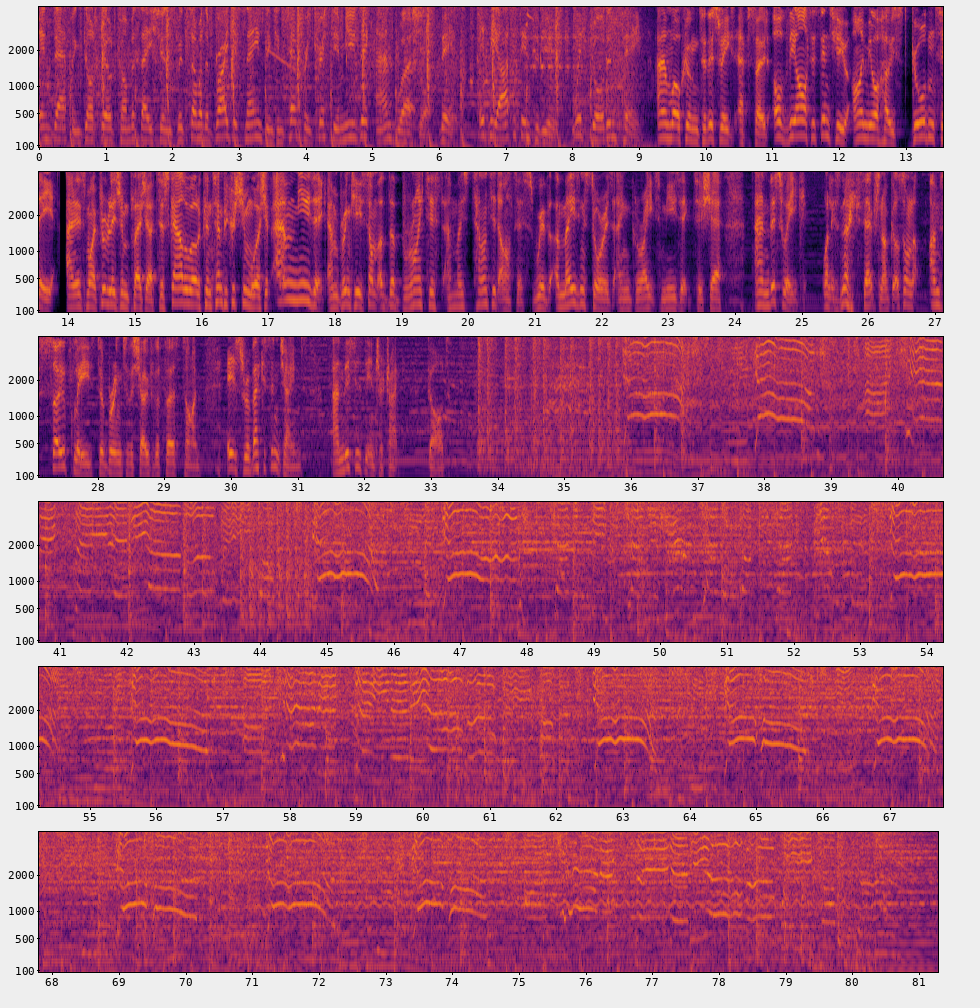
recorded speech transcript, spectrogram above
in depth and God filled conversations with some of the brightest names in contemporary Christian music and worship. This is the Artist Interview with Gordon T. And welcome to this week's episode of The Artist Interview. I'm your host, Gordon T, and it's my privilege and pleasure to scour the world of contemporary Christian worship and music and bring to you some of the brightest and most talented artists with amazing stories and great music to share. And this week, well, it's no exception. I've got someone I'm so pleased to bring to the show for the first time. It's Rebecca St. James, and this is the intro track, God.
